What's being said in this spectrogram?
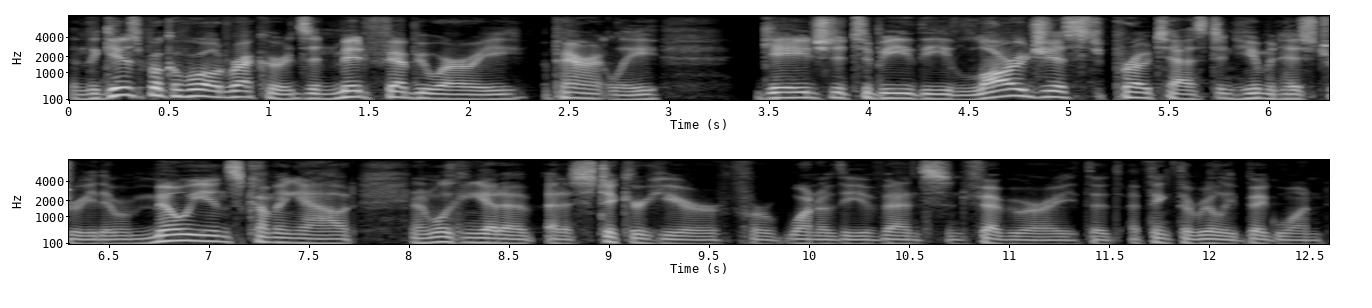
And the Guinness Book of World Records in mid February, apparently, gauged it to be the largest protest in human history. There were millions coming out. And I'm looking at a, at a sticker here for one of the events in February, the, I think the really big one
